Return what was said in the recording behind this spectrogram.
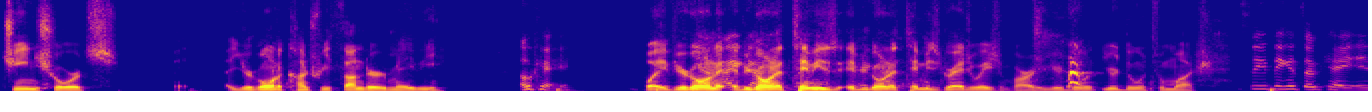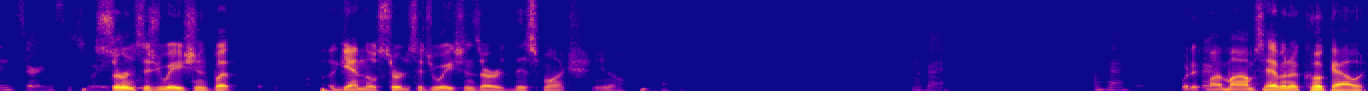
jean shorts. you're going to Country Thunder, maybe. Okay. But if you're going Yeah, to I if you're going it. to Timmy's if you're going to. Timmy's graduation party, you're doing you're doing too much. So you think it's okay in certain situations? Certain situations, but again, those certain situations are this much, you know. Okay. Okay. But if Fair. my mom's having a cookout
